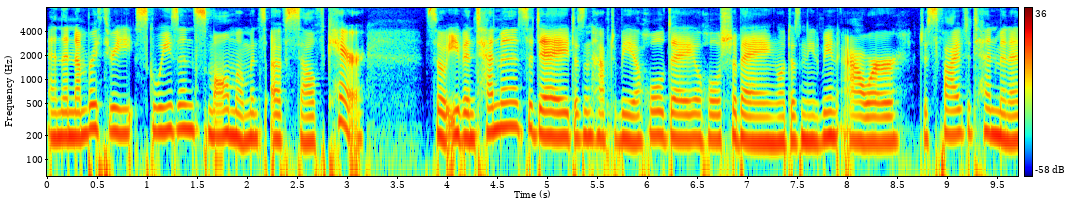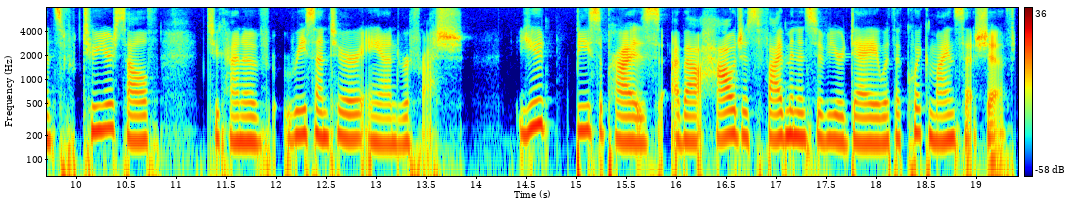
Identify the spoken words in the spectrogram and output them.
And then number three, squeeze in small moments of self care. So even 10 minutes a day doesn't have to be a whole day, a whole shebang, or it doesn't need to be an hour, just five to 10 minutes to yourself to kind of recenter and refresh. You'd be surprised about how just five minutes of your day with a quick mindset shift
